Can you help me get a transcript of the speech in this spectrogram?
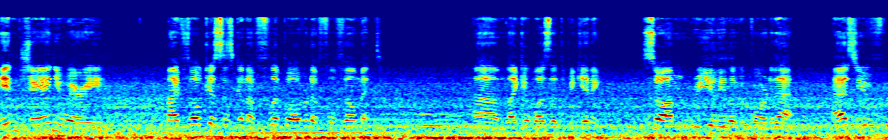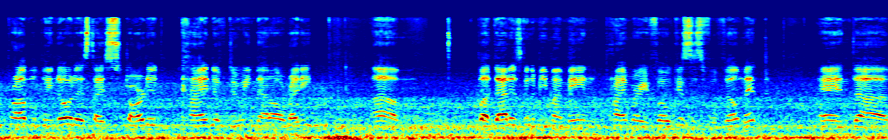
in January, my focus is going to flip over to fulfillment um, like it was at the beginning. So I'm really looking forward to that. As you've probably noticed, I started kind of doing that already. Um, but that is going to be my main primary focus is fulfillment and uh,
